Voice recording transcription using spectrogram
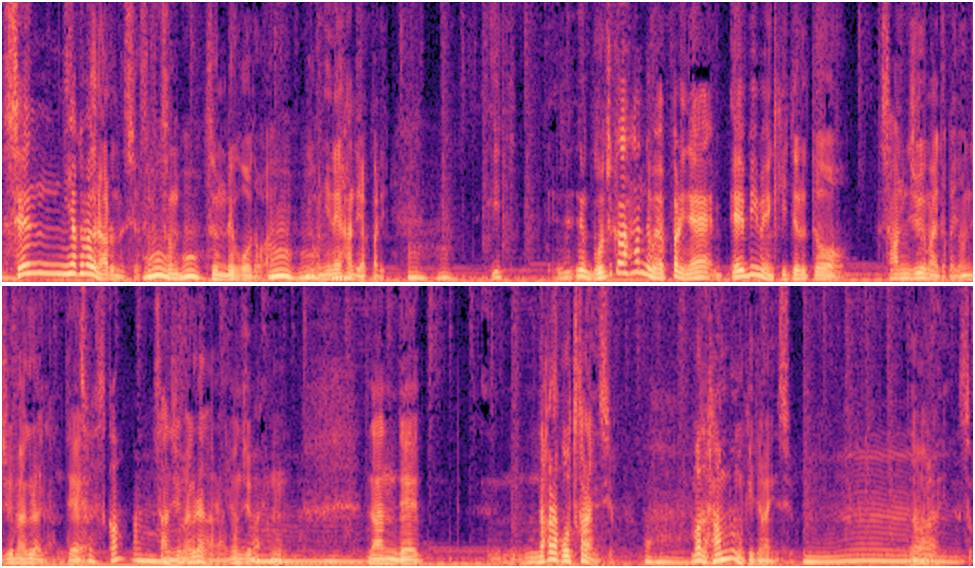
1200枚ぐらいあるんですよ。そのツうんうん。ンツンレコードが。うんうん日本2年半でやっぱり。うんうん。いでも5時間半でもやっぱりね AB 面聞いてると30枚とか40枚ぐらいなんで。そうですか、うん、30枚ぐらいかな40枚、うん、なんでなかなか追いつかないんですよ。うん。まだ半分も聞いてないんですよ。うん。だから、そ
